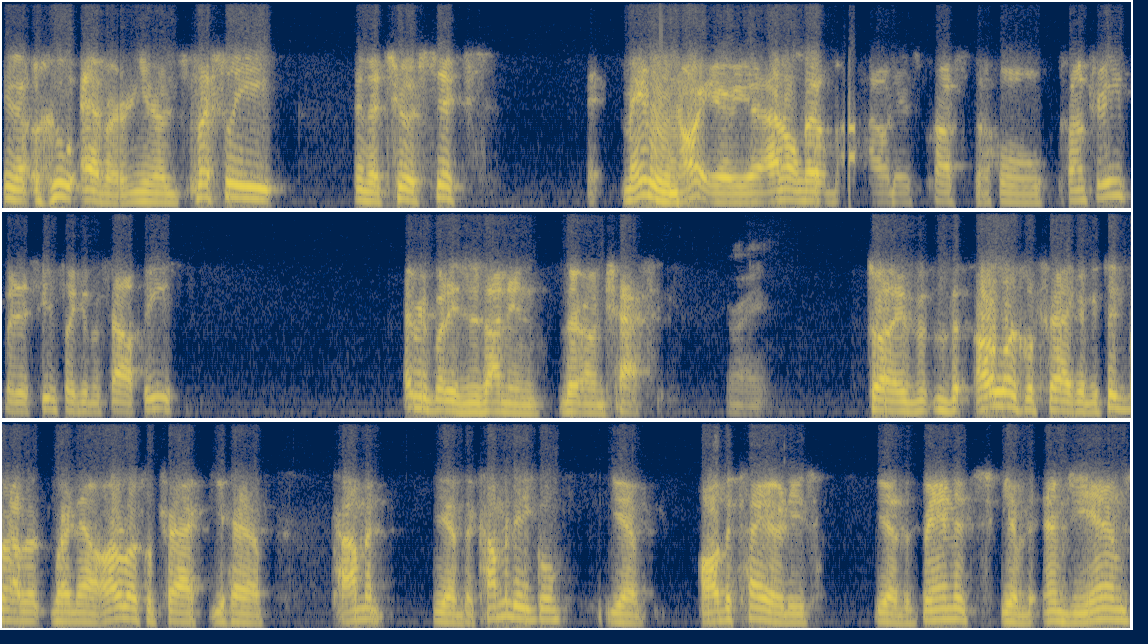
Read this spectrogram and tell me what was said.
you know whoever you know especially in the 206 mainly in our area i don't know about how it is across the whole country but it seems like in the southeast everybody's designing their own chassis right so the, our local track if you think about it right now our local track you have Comet you have the Comet Eagle you have all the coyotes you have the bandits you have the mgms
